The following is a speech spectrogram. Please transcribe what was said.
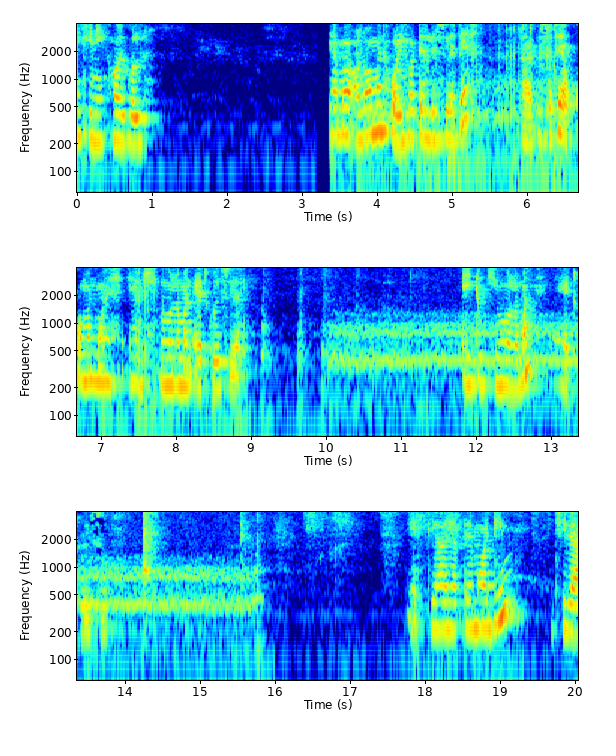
এইখিনি হৈ গ'ল। এতিয়া মই অলপমান সৰিয়হৰ তেল দিছোঁ ইয়াতে। তাৰপিছতে অকণমান মই এয়া ঘিউ অলপমান এড কৰিছোঁ ইয়াত। এইটো ঘিউ অলপমান? এড কৰিছোঁ। এতিয়া ইয়াতে মই দিম জিৰা।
